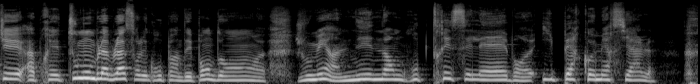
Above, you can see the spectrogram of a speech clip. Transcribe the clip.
Ok, après tout mon blabla sur les groupes indépendants, euh, je vous mets un énorme groupe très célèbre, hyper commercial.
